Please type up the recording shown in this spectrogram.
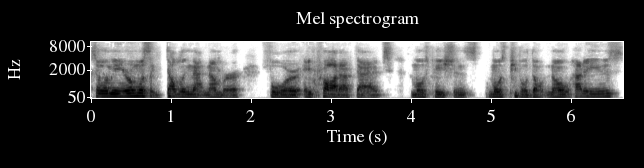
So I mean, you're almost like doubling that number for a product that most patients, most people don't know how to use.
